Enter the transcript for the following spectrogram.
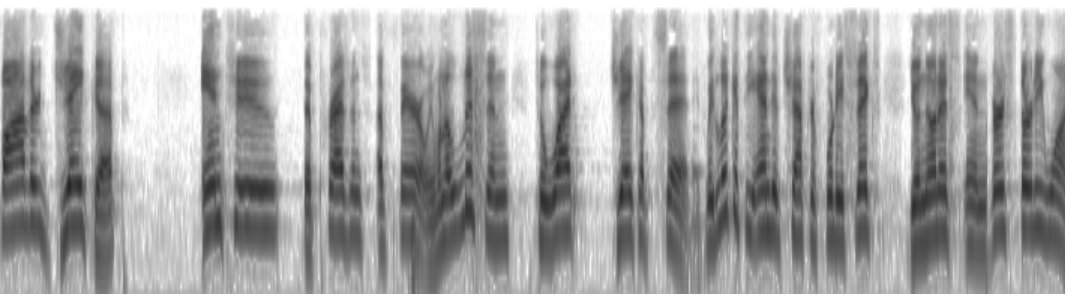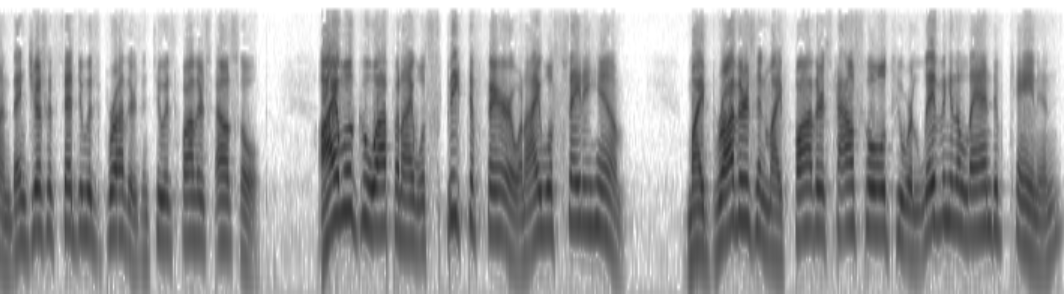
father Jacob into the presence of Pharaoh. We want to listen to what Jacob said. If we look at the end of chapter 46, you'll notice in verse 31, then Joseph said to his brothers and to his father's household, I will go up and I will speak to Pharaoh, and I will say to him, My brothers and my father's household who are living in the land of Canaan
